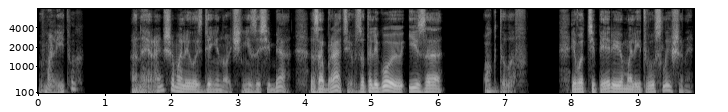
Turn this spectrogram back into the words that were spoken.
«В молитвах? Она и раньше молилась день и ночь не за себя, за братьев, за Талигою и за Огдалов. и вот теперь ее молитвы услышаны.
